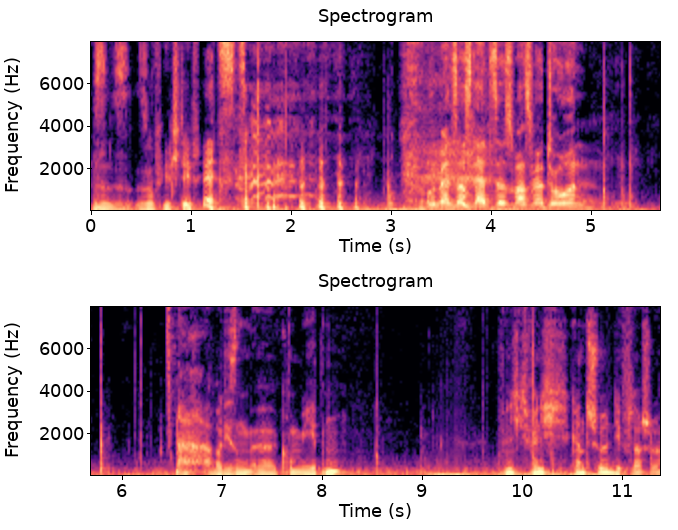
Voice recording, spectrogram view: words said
so, so viel steht fest. Und wenn es das Letzte ist, was wir tun. Aber diesen äh, Kometen, Finde ich, find ich ganz schön, die Flasche.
